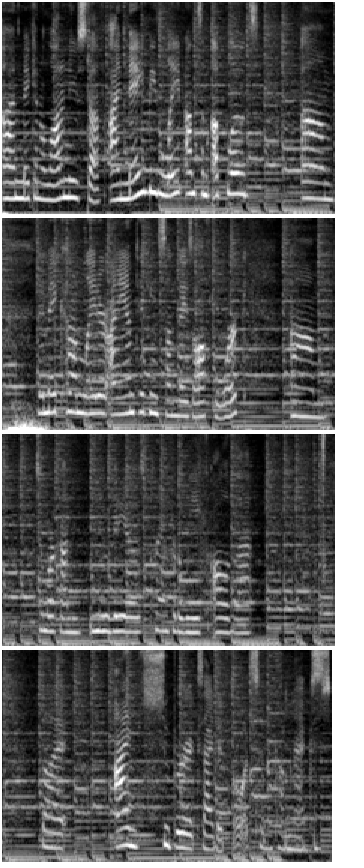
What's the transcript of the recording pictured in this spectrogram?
I'm making a lot of new stuff. I may be late on some uploads. Um, they may come later. I am taking Sundays off to work. Um, work on new videos, plan for the week, all of that. But I'm super excited for what's gonna come next.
